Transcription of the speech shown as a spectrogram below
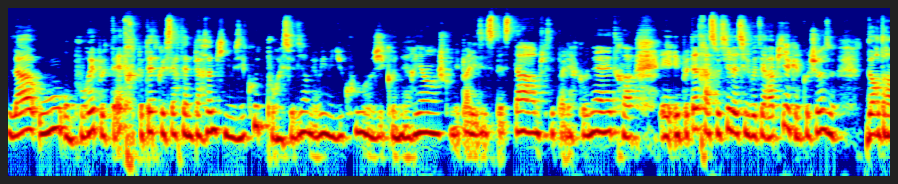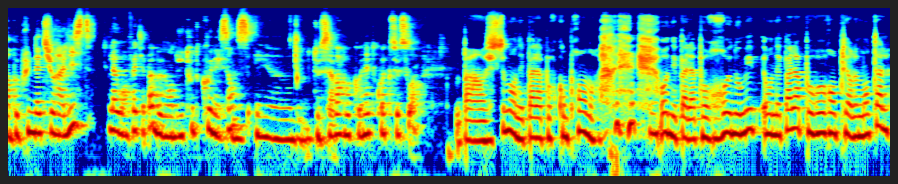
Là où on pourrait peut-être, peut-être que certaines personnes qui nous écoutent pourraient se dire mais oui mais du coup j'y connais rien, je connais pas les espèces d'arbres, je sais pas les reconnaître et, peut-être associer la sylvothérapie à quelque chose d'ordre un peu plus naturaliste, là où en fait il n'y a pas besoin du tout de connaissances et euh, de savoir reconnaître quoi que ce soit ben justement, on n'est pas là pour comprendre, on n'est pas là pour renommer, on n'est pas là pour remplir le mental.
